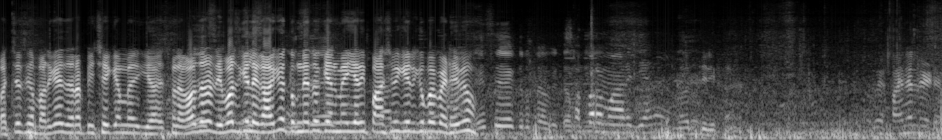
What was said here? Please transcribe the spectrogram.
पच्चीस के फ़र्क गए ज़रा पीछे क्या मैं इसमें लगाओ ज़रा रिवर्स गियर लगा के तुमने तो क्या मैं यार पाँचवें गियर के ऊपर बैठे हुए हो? इससे एक रुपया भी कम सफ़र मार दिया ना। फाइनल रेट है।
